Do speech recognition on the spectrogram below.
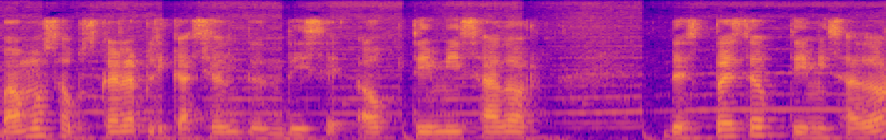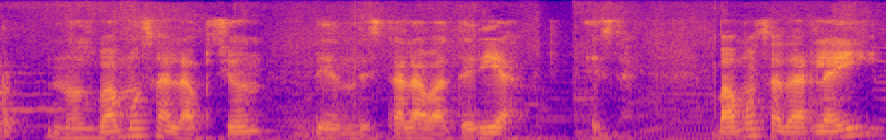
Vamos a buscar la aplicación donde dice optimizador. Después de optimizador nos vamos a la opción de donde está la batería. Esta. Vamos a darle ahí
